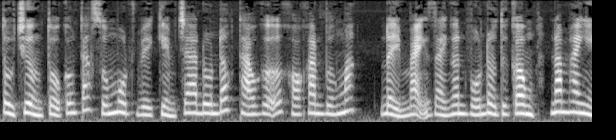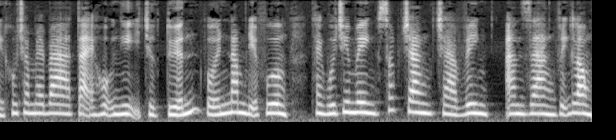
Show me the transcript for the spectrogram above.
Tổ trưởng Tổ công tác số 1 về kiểm tra đôn đốc tháo gỡ khó khăn vướng mắc đẩy mạnh giải ngân vốn đầu tư công năm 2023 tại hội nghị trực tuyến với 5 địa phương: Thành phố Hồ Chí Minh, Sóc Trăng, Trà Vinh, An Giang, Vĩnh Long.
